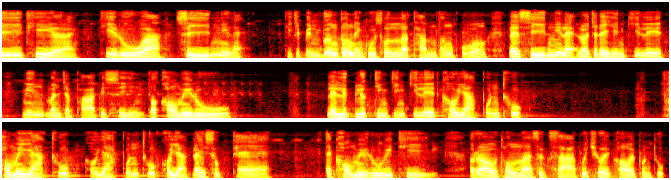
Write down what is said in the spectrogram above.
ดีที่อะไร ที่รู้ว่าศีลนี่แหละ ที่จะเป็นเบื้องต้นแห่งกุศลธรรมทั้งปวง และศีลนี่แหละเราจะได้เห็นกิเลสมินมันจะพาผิดศีล เพราะเขาไม่รู้ และลึกๆจริง ๆ กิเลสเขาอยากพ้นทุกข์ เขาไม่อยากทุกข์เขาอยากพ้นทุกข์เขาอยากได้สุขแท้ แต่เขาไม่รู้วิธี เราต้องมาศึกษาเพื่อช่วยเขาให้พ้นทุกข์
